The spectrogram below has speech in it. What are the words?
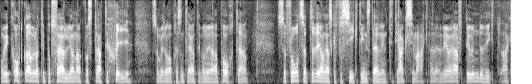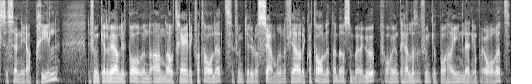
Om vi kort går över till portföljen och vår strategi som vi då har presenterat i vår nya rapport här så fortsätter vi ha en ganska försiktig inställning till, till aktiemarknaden. Vi har haft undervikt aktier sedan i april. Det funkade väldigt bra under andra och tredje kvartalet. Det funkade då sämre under fjärde kvartalet när börsen började gå upp och har ju inte heller funkat bra här i inledningen på året.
